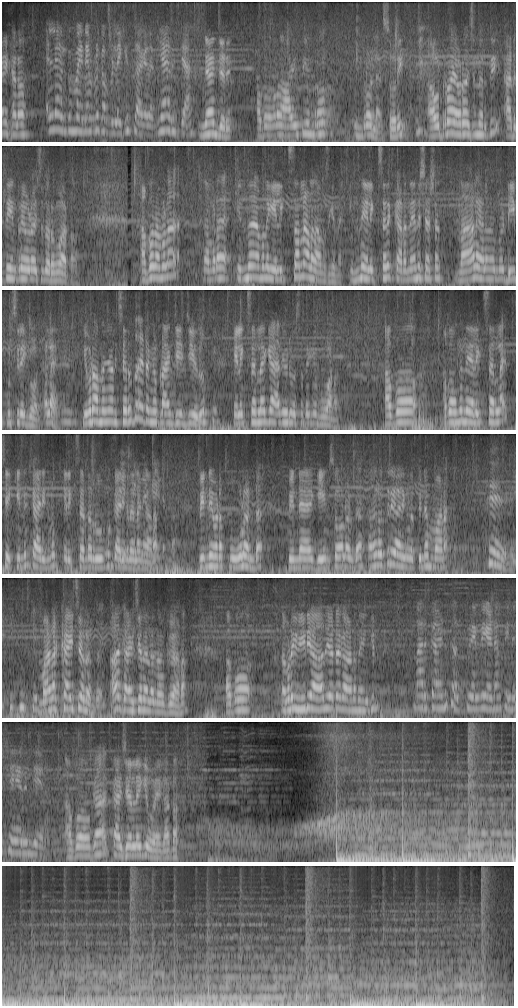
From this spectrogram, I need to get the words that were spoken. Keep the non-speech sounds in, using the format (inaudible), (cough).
Hi hello. എല്ലാവർക്കും pineapple കപ്പിളിലേക്ക് സ്വാഗതം. ഞാൻ റിറ്റ. ഞാൻ ജെറിൻ അപ്പോൾ നമ്മൾ ആദ്യത്തെ ഇൻട്രോ ഇൻട്രോ അല്ല സോറി ഔട്ട്രോ എവിടെ വെച്ച് നിർത്തി അടുത്ത ഇൻട്രോ എവിടെ വെച്ച് തുടങ്ങും കേട്ടോ അപ്പോൾ നമ്മൾ നമ്മുടെ ഇന്ന് നമ്മൾ എലിക്സറിലാണ് താമസിക്കുന്നത്. ഇന്ന് എലിക്സർ കടന്നതിന് ശേഷം നാളെയാണ് നമ്മൾ ഡീപ് ഫുഡ്സിലേക്ക് പോകുന്നത് അല്ലേ? ഇവിടെ വന്ന് ഞാൻ ചെറുതായിട്ട് അങ്ങ് പ്ലാൻ ചേഞ്ച് ചെയ്തു. എലിക്സറിലേക്ക് ആദ്യം ഒരു ദിവസത്തേക്ക് പോവാണ്. അപ്പോൾ അപ്പോൾ നമുക്ക് ഇന്ന് എലിക്സറിലെ ചെക്കിനും കാര്യങ്ങളും എലിക്സറിന്റെ റൂമും കാര്യങ്ങളും എല്ലാം കാണാം. പിന്നെ ഇവിടെ പൂളുണ്ട് പിന്നെ ഗെയിം സോൺ ഉണ്ട്. അങ്ങനെ ഒത്തിരി കാര്യങ്ങൾ പിന്നെ മണ ഹേ, മഴക്കാഴ്ചകളുണ്ട്. ആ കാഴ്ചകളെല്ലാം നമുക്ക് കാണാം. അപ്പോൾ നമ്മുടെ ഈ വീഡിയോ ആദ്യമായിട്ടാണ് കാണുന്നതെങ്കിൽ മറക്കാണ്ട് സബ്സ്ക്രൈബ് ചെയ്യണം പിന്നെ ഷെയറും ചെയ്യണം. അപ്പോൾ നമുക്ക് ആ കാഴ്ചകളിലേക്ക് പോയേക്കാം കേട്ടോ.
